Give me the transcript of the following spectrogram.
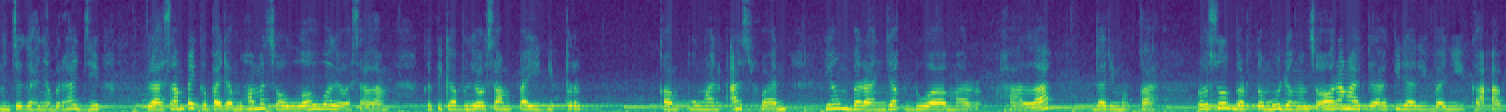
mencegahnya berhaji, telah sampai kepada Muhammad SAW. Ketika beliau sampai di perkampungan Aswan yang beranjak dua marhala dari Mekah, Rasul bertemu dengan seorang laki-laki dari Bani Ka'ab.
